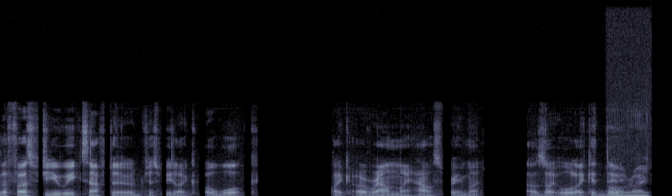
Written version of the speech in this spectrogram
the first few weeks after it would just be like a walk, like around my house, pretty much. That was like all I could do. All right.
